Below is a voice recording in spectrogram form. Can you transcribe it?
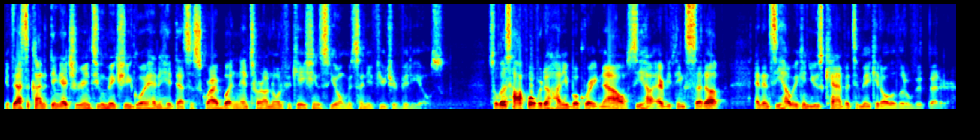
If that's the kind of thing that you're into, make sure you go ahead and hit that subscribe button and turn on notifications so you don't miss any future videos. So let's hop over to HoneyBook right now, see how everything's set up, and then see how we can use Canva to make it all a little bit better.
